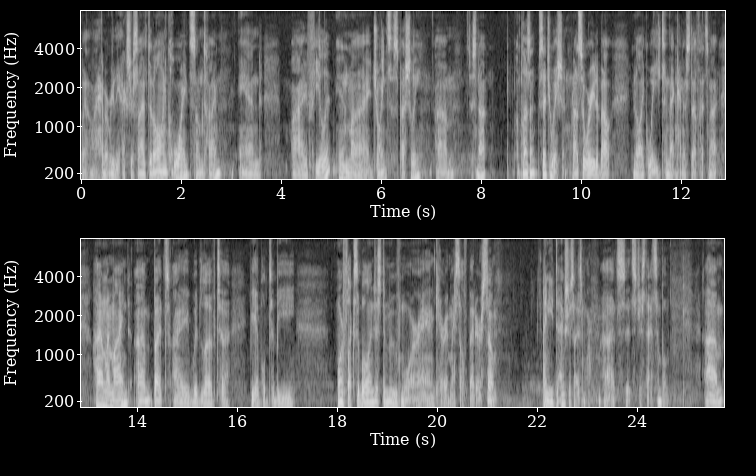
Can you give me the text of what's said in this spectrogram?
well, I haven't really exercised at all in quite some time. And I feel it in my joints, especially. Um, just not a pleasant situation. Not so worried about, you know, like weight and that kind of stuff. That's not high on my mind. Um, but I would love to be able to be more flexible and just to move more and carry myself better. So I need to exercise more. Uh, it's it's just that simple. Um,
